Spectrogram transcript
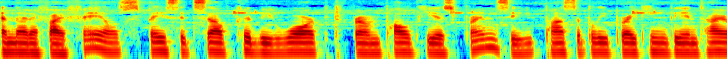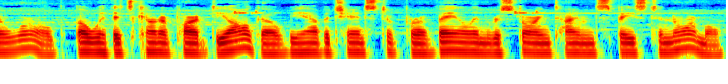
and that if I fail, space itself could be warped from Palkia's frenzy, possibly breaking the entire world. But with its counterpart Dialga, we have a chance to prevail in restoring time and space to normal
